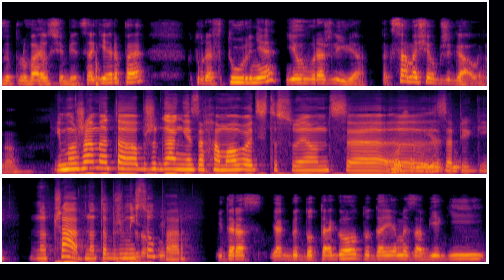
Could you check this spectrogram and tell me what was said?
wypluwają z siebie CGRP, które wtórnie je uwrażliwia. Tak same się obrzygały. No. I możemy to obrzyganie zahamować stosując e, zabiegi. No czad, no to brzmi super. I teraz jakby do tego dodajemy zabiegi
